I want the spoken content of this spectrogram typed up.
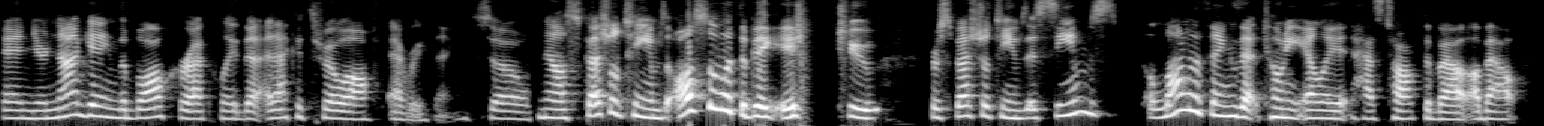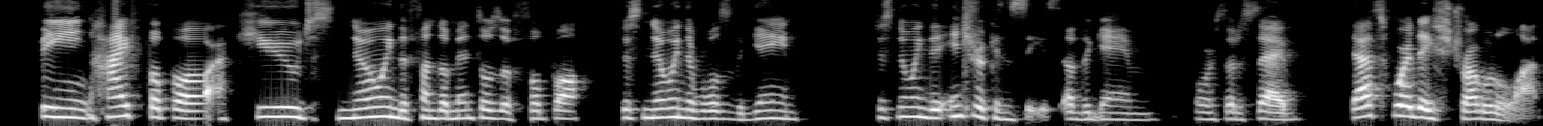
and you're not getting the ball correctly, that that could throw off everything. So now special teams, also with the big issue for special teams, it seems a lot of the things that Tony Elliott has talked about about being high football IQ, just knowing the fundamentals of football, just knowing the rules of the game, just knowing the intricacies of the game, or so to say, that's where they struggled a lot.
